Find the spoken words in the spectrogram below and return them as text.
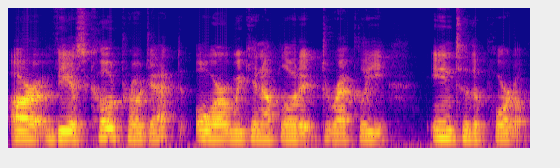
our VS Code project, or we can upload it directly into the portal.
